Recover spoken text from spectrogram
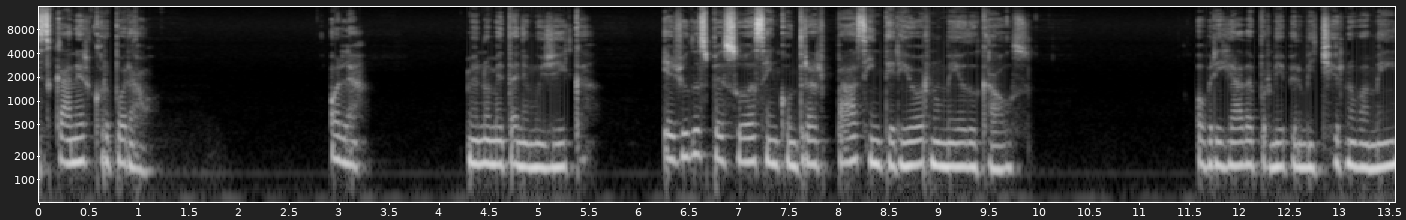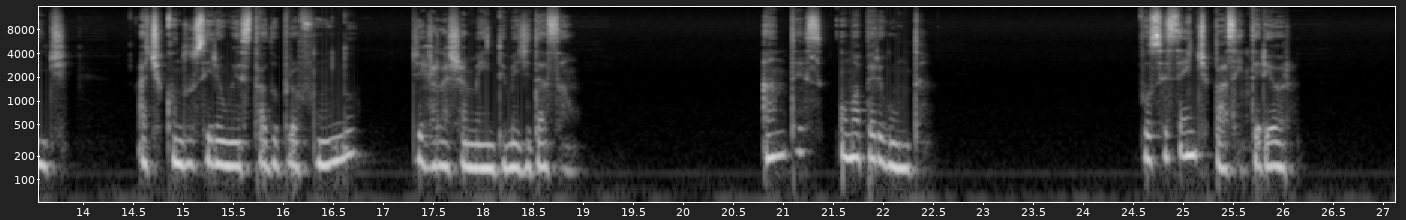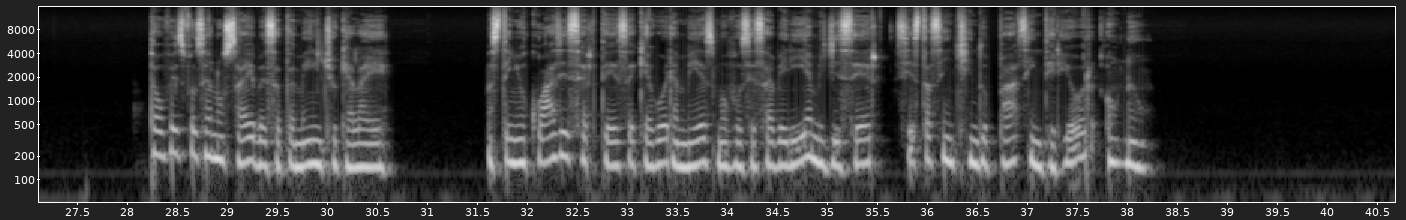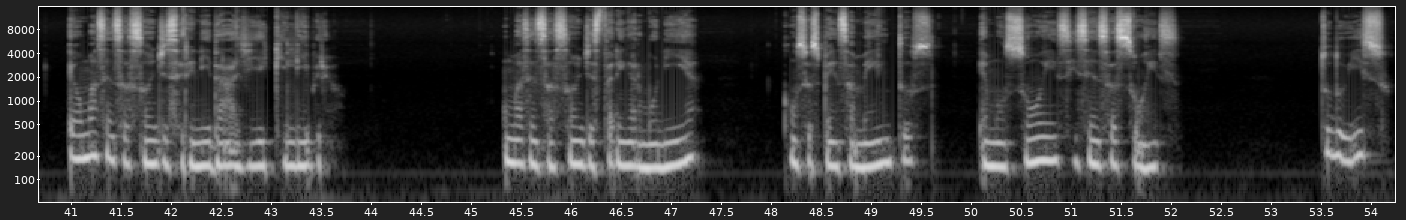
Scanner corporal. Olá, meu nome é Tânia Mujica e ajudo as pessoas a encontrar paz interior no meio do caos. Obrigada por me permitir novamente a te conduzir a um estado profundo de relaxamento e meditação. Antes, uma pergunta. Você sente paz interior? Talvez você não saiba exatamente o que ela é, mas tenho quase certeza que agora mesmo você saberia me dizer se está sentindo paz interior ou não. É uma sensação de serenidade e equilíbrio, uma sensação de estar em harmonia com seus pensamentos, emoções e sensações. Tudo isso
